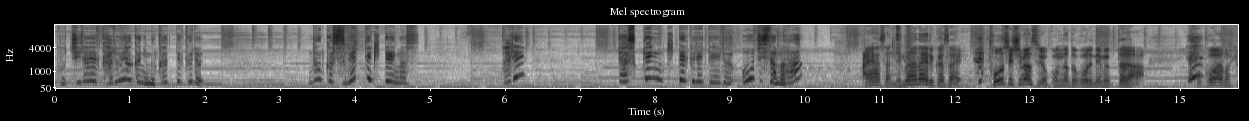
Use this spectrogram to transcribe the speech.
こちらへ軽やかに向かってくる。なんか滑ってきています。あれ？助けに来てくれている王子様？あやさん眠らないでください。投資しますよこんなところで眠ったら。ここはあの兵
